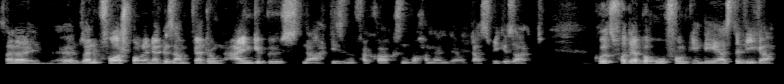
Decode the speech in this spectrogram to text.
seiner, äh, seinem Vorsprung in der Gesamtwertung eingebüßt nach diesem verkorksten Wochenende. Und das, wie gesagt, kurz vor der Berufung in die erste Liga.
